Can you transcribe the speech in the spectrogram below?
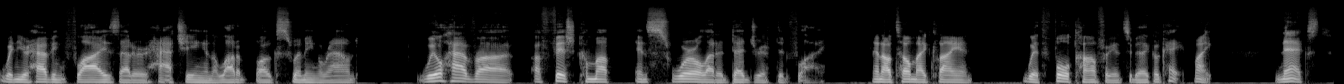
when you're having flies that are hatching and a lot of bugs swimming around. We'll have uh, a fish come up and swirl at a dead drifted fly. And I'll tell my client with full confidence to be like, okay, Mike, next,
